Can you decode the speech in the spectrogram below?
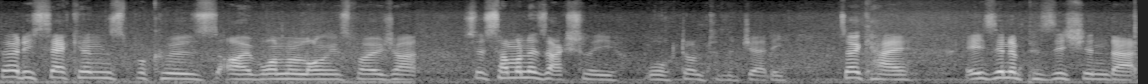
30 seconds because I want a long exposure. So someone has actually walked onto the jetty. It's okay. He's in a position that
